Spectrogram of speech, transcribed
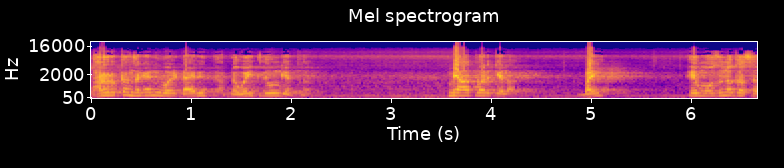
भरकन सगळ्यांनी वय डायरीत आपल्या वहीत लिहून घेतलं. मी आतवर केला. बाई हे मोजलं कसं?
